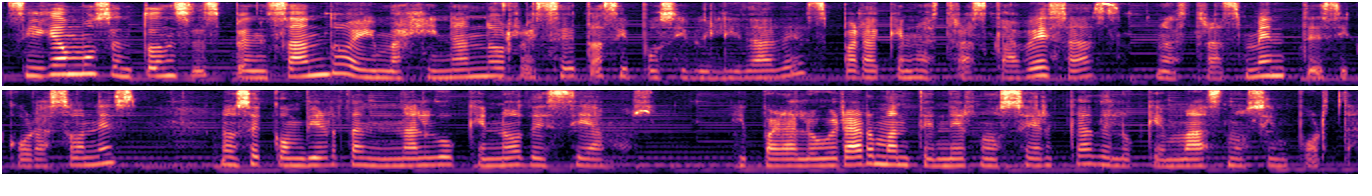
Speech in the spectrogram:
Sigamos entonces pensando e imaginando recetas y posibilidades para que nuestras cabezas, nuestras mentes y corazones no se conviertan en algo que no deseamos y para lograr mantenernos cerca de lo que más nos importa.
